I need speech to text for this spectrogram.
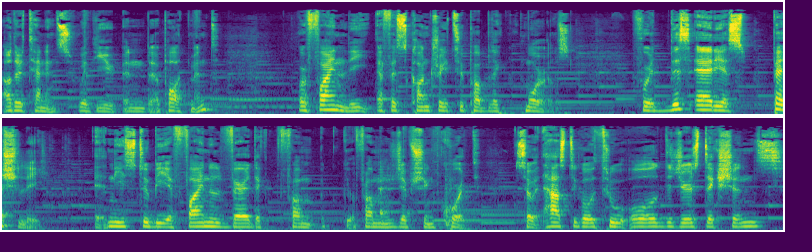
other tenants with you in the apartment, or finally, if it's contrary to public morals. For this area especially, needs to be a final verdict from from an Egyptian court. So it has to go through all the jurisdictions.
